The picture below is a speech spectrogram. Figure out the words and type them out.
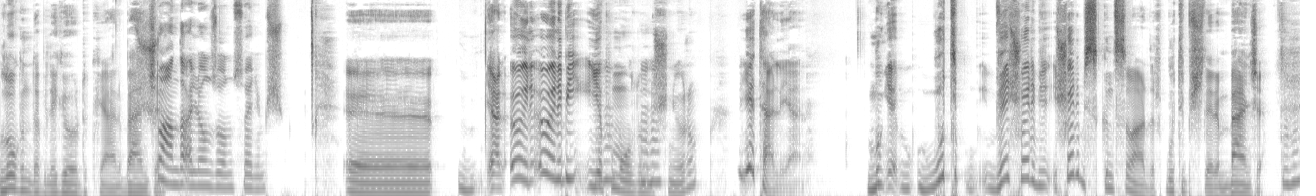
Logan'da bile gördük yani bence. Şu anda Alonso onu söylemiş. Ee, yani öyle öyle bir yapım Hı hı, olduğunu hı hı. düşünüyorum. Yeterli yani. Bu bu tip ve şöyle bir şöyle bir sıkıntısı vardır bu tip işlerin bence. Hı hı.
